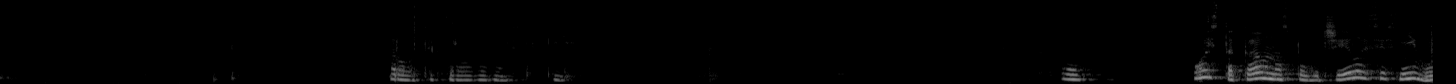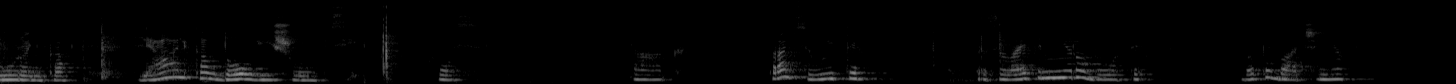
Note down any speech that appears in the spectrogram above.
ротик зробимо ось такий. О, ось така у нас получилася снігуронька. Лялька в довгій шубці. Ось. Так. Працюйте. Присилайте мені роботи. До побачення.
